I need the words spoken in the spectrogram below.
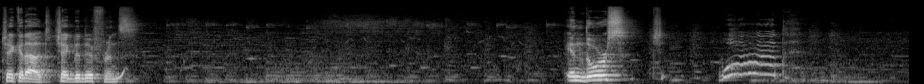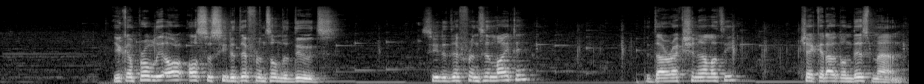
Check it out. Check the difference. indoors. What? You can probably also see the difference on the dudes. See the difference in lighting? The directionality? Check it out on this man.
